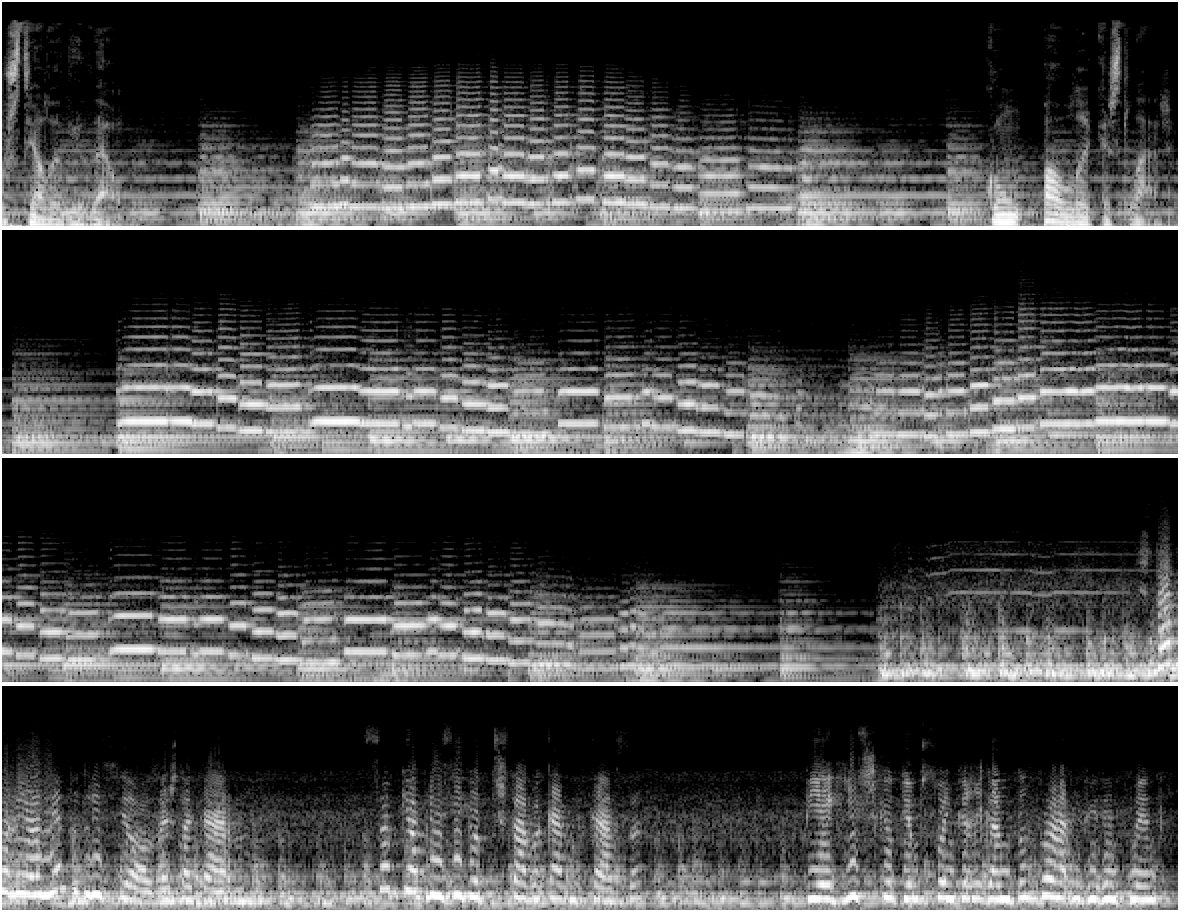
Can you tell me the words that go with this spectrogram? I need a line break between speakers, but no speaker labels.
Costela de Adão. Com Paula Castelar.
Estava realmente deliciosa esta carne. Sabe que ao princípio eu detestava carne de caça? Pieguices que eu tempo sou encarregando de levar, evidentemente.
